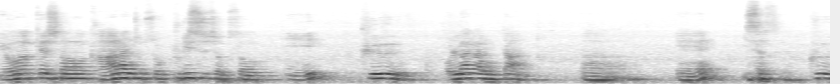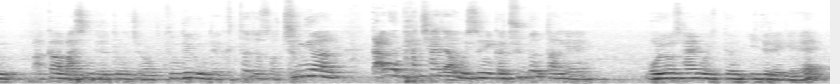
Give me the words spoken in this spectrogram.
여호와께서 가나안 족속 브리스 족속이 그 올라가는 땅에 있었어요. 그 아까 말씀드렸던 것처럼 군데군데 흩어져서 중요한 땅은 다 차지하고 있으니까 주변 땅에 모여 살고 있던 이들에게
